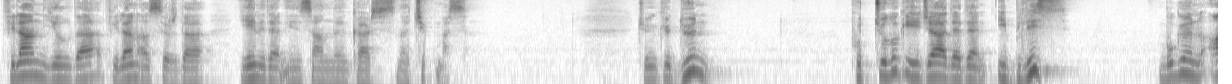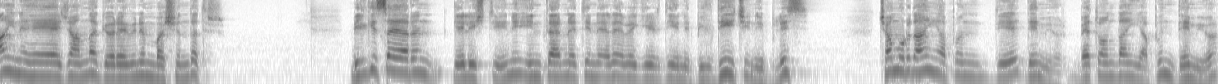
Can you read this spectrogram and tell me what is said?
filan yılda, filan asırda yeniden insanlığın karşısına çıkmasın. Çünkü dün putçuluk icat eden iblis bugün aynı heyecanla görevinin başındadır. Bilgisayarın geliştiğini, internetin eve girdiğini bildiği için iblis, çamurdan yapın diye demiyor, betondan yapın demiyor.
